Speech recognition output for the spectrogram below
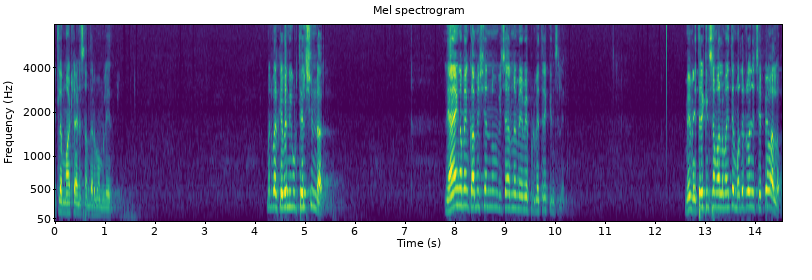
ఇట్లా మాట్లాడిన సందర్భం లేదు. మరి వారికి ఎవరిని కూడా తెలిసి ఉండాలి. న్యాయంగా మేము కమిషన్ విచారణ మేము ఎప్పుడు వ్యతిరేకించలేము. మేము వ్యతిరేకించిన వాళ్ళం అయితే మొదటి రోజు చెప్పేవాళ్ళం.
